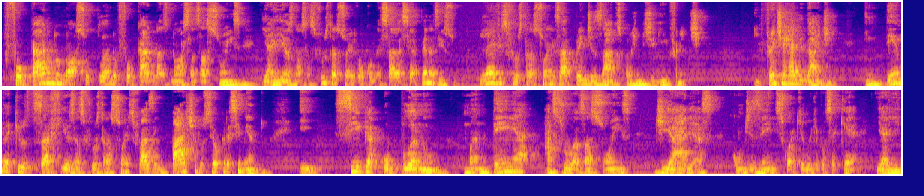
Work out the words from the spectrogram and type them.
Focar no nosso plano, focar nas nossas ações, e aí as nossas frustrações vão começar a ser apenas isso. Leves frustrações, aprendizados para a gente seguir em frente. Enfrente a realidade. Entenda que os desafios e as frustrações fazem parte do seu crescimento e siga o plano. Mantenha as suas ações diárias condizentes com aquilo que você quer e aí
